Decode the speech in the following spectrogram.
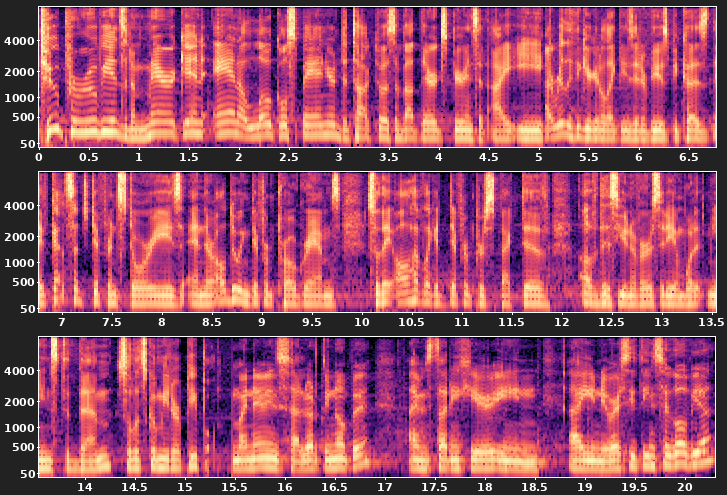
two Peruvians, an American, and a local Spaniard to talk to us about their experience at IE. I really think you're going to like these interviews because they've got such different stories and they're all doing different programs. So they all have like a different perspective of this university and what it means to them. So let's go meet our people. My name is Alberto Inope. I'm studying here in a university in Segovia,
